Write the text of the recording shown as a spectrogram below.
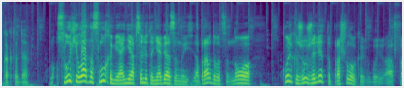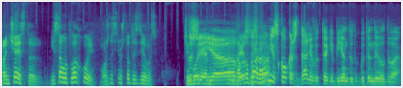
как-то да. Ну, слухи, ладно, слухами, они абсолютно не обязаны оправдываться, но сколько же уже лет-то прошло, как бы, а франчайз-то не самый плохой, можно с ним что-то сделать. Тем Слушай, более... я давно просто пора. вспомни, сколько ждали в итоге Beyond Good and Evil 2.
